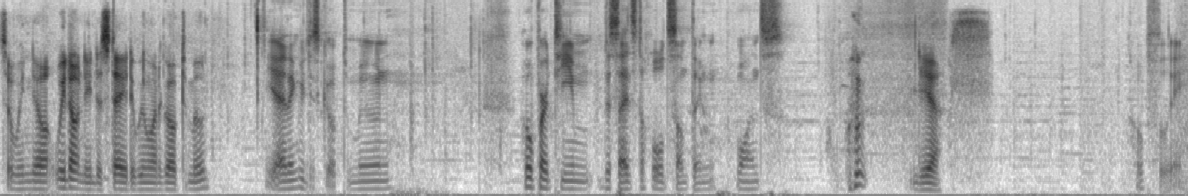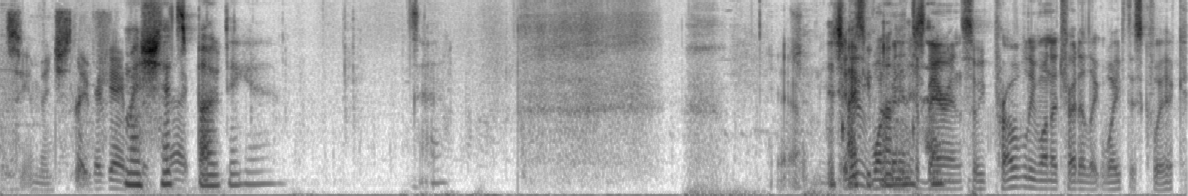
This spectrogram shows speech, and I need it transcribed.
So we know we don't need to stay. Do we want to go up to moon? Yeah, I think we just go up to moon. Hope our team decides to hold something once. Yeah. Hopefully. Let's see image Like, save. they're My shit's back. bugged again. Sad. Yeah. Show me There's It five is people one minute to side. Baron, so we probably want to try to like wipe this quick.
